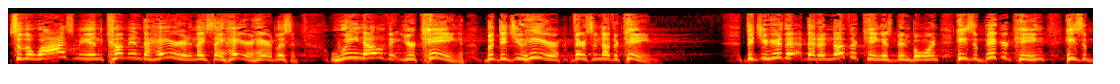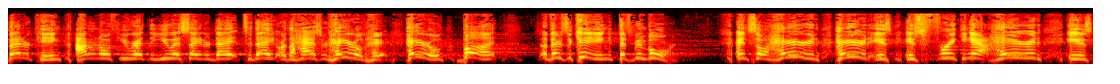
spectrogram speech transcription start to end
So the wise men come into Herod and they say, Herod, Herod, listen, we know that you're king, but did you hear there's another king? Did you hear that, that another king has been born? He's a bigger king. He's a better king. I don't know if you read the USA Today, or the Hazard Herald, Herald, but there's a king that's been born. And so Herod, Herod is, is freaking out. Herod is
